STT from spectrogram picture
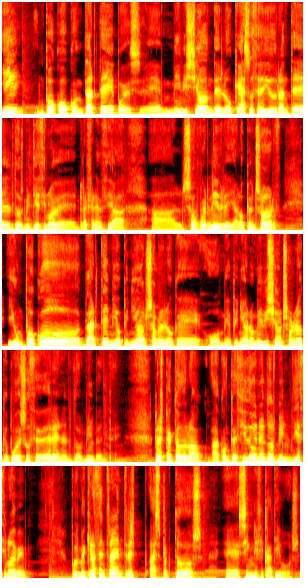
y un poco contarte pues eh, mi visión de lo que ha sucedido durante el 2019 en referencia al software libre y al open source y un poco darte mi opinión sobre lo que o mi opinión o mi visión sobre lo que puede suceder en el 2020. Respecto a lo acontecido en el 2019, pues me quiero centrar en tres aspectos eh, significativos.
